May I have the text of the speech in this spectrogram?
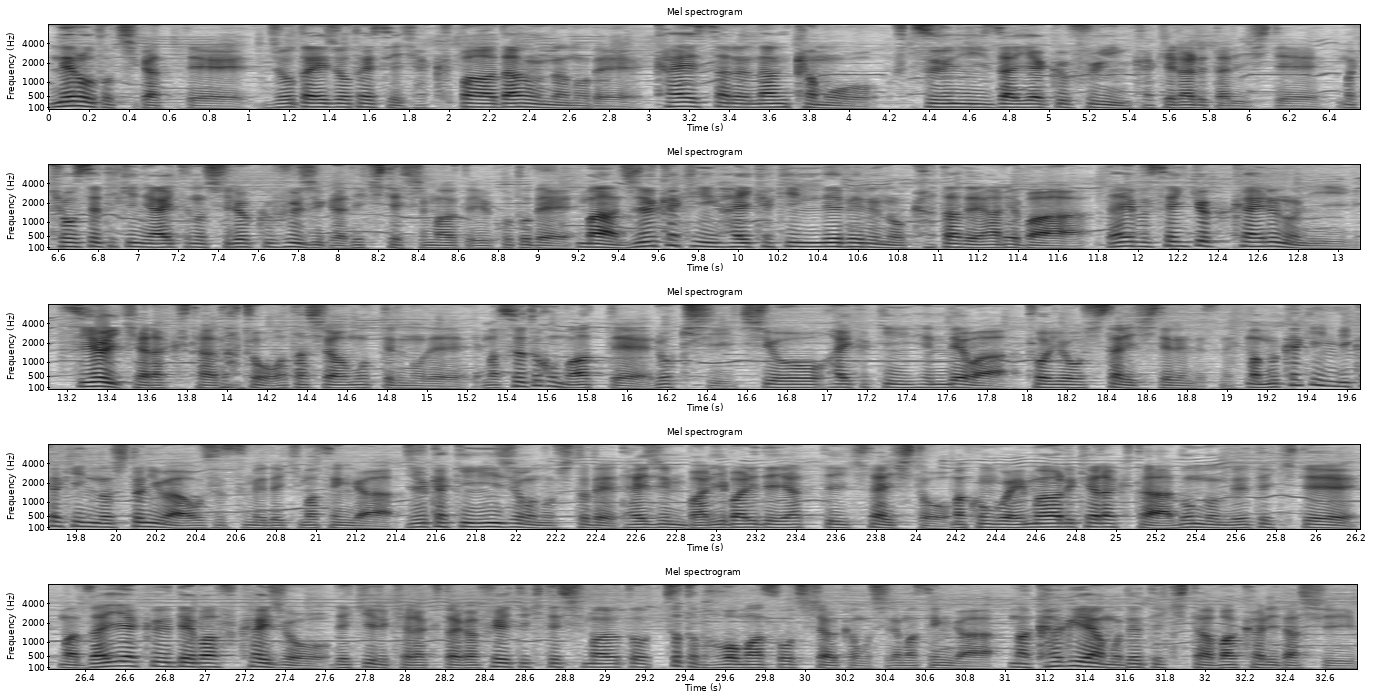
ネロと違って、状態状態性100%ダウンなので、カエサルなんかも普通に罪悪封印かけられたりして、まあ、強制的に相手の視力封じができてしまうということで、まあ、重課金、廃課金レベルの方であれば、だいぶ戦局変えるのに強いキャラクターだと私は思ってるので、まあ、そういうとこもあって、ロキシー一応廃課金編では登用したりしてるんですね。まあ、無課金、美課金の人にはおすすめできませんが、重課金以上の人で対人バリバリでやっていきたい人、まあ、今後 MR キャラクターどんどん出てきて、まあ、罪悪デバフ解除できるキャラクターが増えてきてしまうと、ちょっとパフォーマンス落ちちゃうかもしれませんが、まあ、かぐやも出てきたばかりだし、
